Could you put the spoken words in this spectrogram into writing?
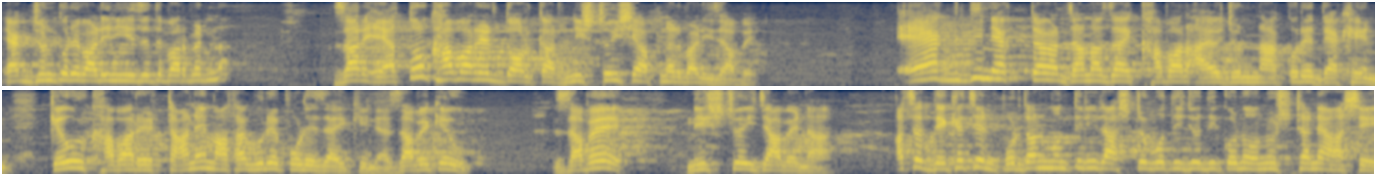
একজন করে বাড়ি নিয়ে যেতে পারবেন না? যার এত খাবারের দরকার, নিশ্চয়ই সে আপনার বাড়ি যাবে। একদিন একটা জানা যায় খাবার আয়োজন না করে দেখেন, কেউ খাবারের টানে মাথা ঘুরে পড়ে যায় কিনা, যাবে কেউ? যাবে? নিশ্চয়ই যাবে না। আচ্ছা দেখেছেন, প্রধানমন্ত্রী, রাষ্ট্রপতি যদি কোনো অনুষ্ঠানে আসে,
